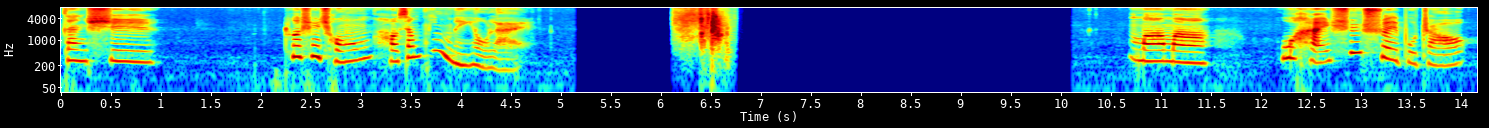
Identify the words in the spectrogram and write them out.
但是，瞌睡虫好像并没有来。妈妈，我还是睡不着。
